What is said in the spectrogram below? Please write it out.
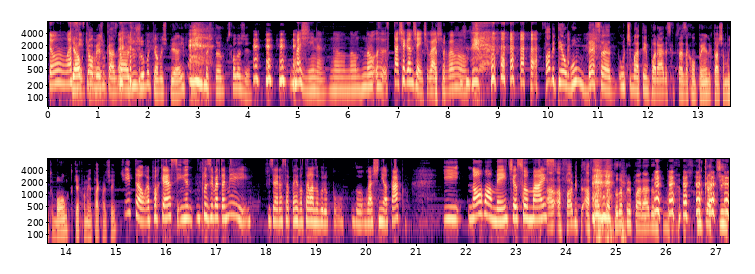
Então, que é, que é o mesmo caso da Jujuba, que é uma espiã e está estudando psicologia. Imagina. Não, não, não. Tá chegando gente, Guaxa. Vamos. Fábio, tem algum dessa última temporada que tu estás acompanhando que tu acha muito bom, que tu quer comentar com a gente? Então, é porque assim, inclusive até me fizeram essa pergunta lá no grupo do Guaxinim Otaku. E normalmente eu sou mais. A, a, Fábio, a Fábio tá toda preparada no, no catinho.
